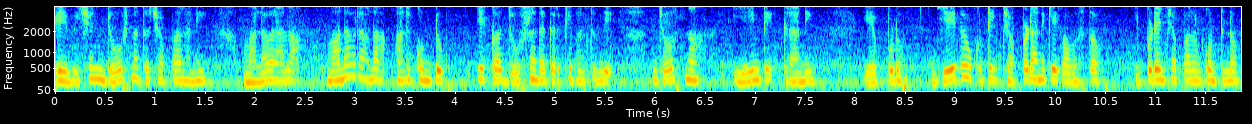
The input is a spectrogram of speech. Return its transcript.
ఈ విషయం జోష్ణతో చెప్పాలని మనవరాల మనవరాల అనుకుంటూ ఇక జోష్ణ దగ్గరికి వెళ్తుంది. జోష్ణ ఏంటి గ్రాని? ఎప్పుడు? ఏదో ఒకటి చెప్పడానికే వస్తావు? ఇప్పుడేం చెప్పాలనుకుంటున్నావు?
